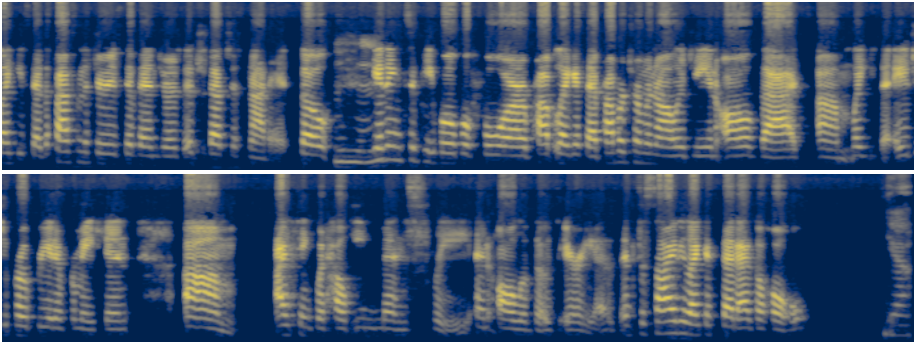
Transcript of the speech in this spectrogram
like you said, the Fast and the Furious Avengers. It's, that's just not it. So mm-hmm. getting to people before, prop, like I said, proper terminology and all of that, um, like you said, age appropriate information, um, I think would help immensely in all of those areas. And society, like I said, as a whole. Yeah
